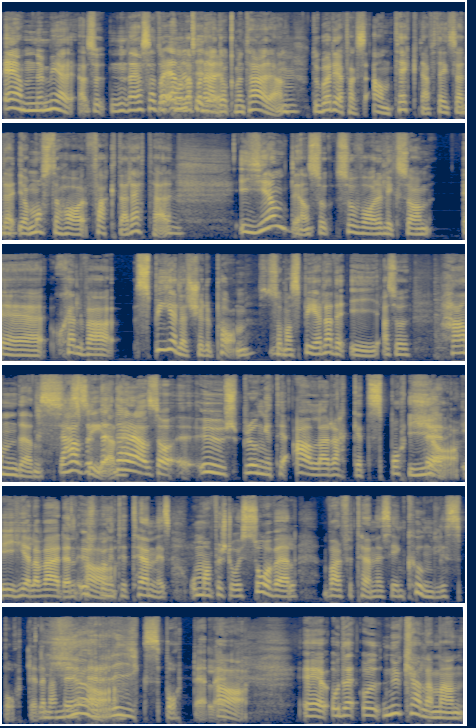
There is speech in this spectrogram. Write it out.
ännu mer, alltså, när jag satt och kollade på den här dokumentären då började jag faktiskt anteckna för jag tänkte så här, jag måste ha fakta rätt här. Egentligen så, så var det liksom eh, själva spelet körde pom som man spelade i, alltså handens det, här, alltså- spel. det, det här är alltså ursprunget till alla racketsporter Ja. i hela världen. Ursprunget Ja. till tennis. Och man förstår ju så väl varför tennis är en kunglig sport eller varför det är Ja. en rik sport. Eller? Ja. Eh, och, det, och nu kallar man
